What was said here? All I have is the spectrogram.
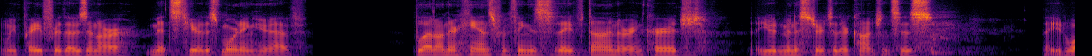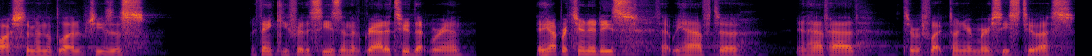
we pray for those in our midst here this morning who have blood on their hands from things they've done or encouraged, that you administer to their consciences, that you'd wash them in the blood of Jesus. We thank you for the season of gratitude that we're in and the opportunities that we have to and have had to reflect on your mercies to us.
